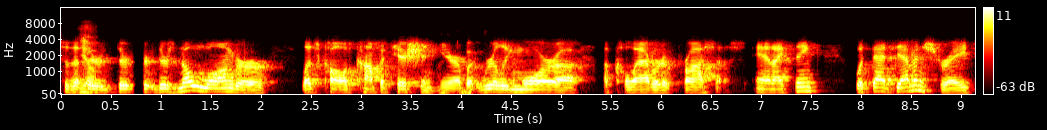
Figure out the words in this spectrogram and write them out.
so that yeah. there, there there's no longer let's call it competition here, but really more uh, a collaborative process. And I think what that demonstrates,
